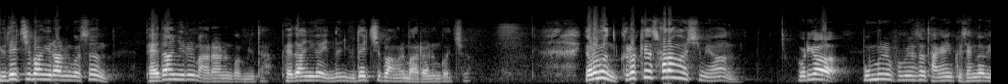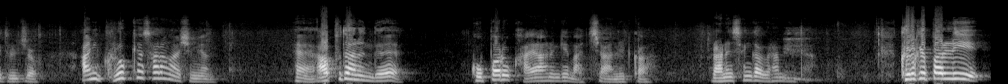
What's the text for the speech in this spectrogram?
유대 지방이라는 것은 배단위를 말하는 겁니다. 배단위가 있는 유대 지방을 말하는 거죠. 여러분 그렇게 사랑하시면 우리가 본문을 보면서 당연히 그 생각이 들죠. 아니 그렇게 사랑하시면 예, 아프다는데 곧바로 가야 하는 게 맞지 않을까라는 생각을 합니다. 그렇게 빨리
